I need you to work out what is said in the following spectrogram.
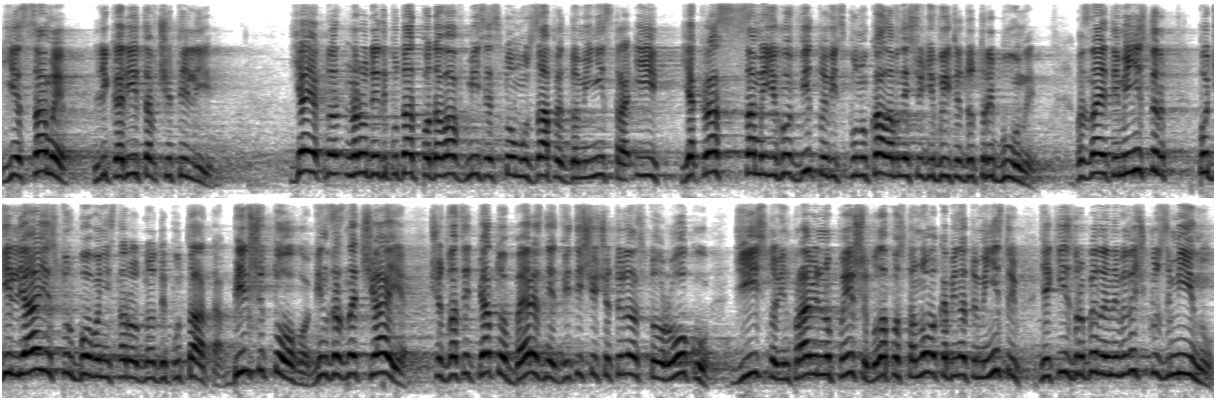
є саме лікарі та вчителі. Я як народний депутат подавав місяць тому запит до міністра, і якраз саме його відповідь спонукала мене сьогодні вийти до трибуни. Ви знаєте, міністр поділяє стурбованість народного депутата. Більше того, він зазначає, що 25 березня 2014 року, дійсно, він правильно пише, була постанова Кабінету Міністрів, які зробили невеличку зміну,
